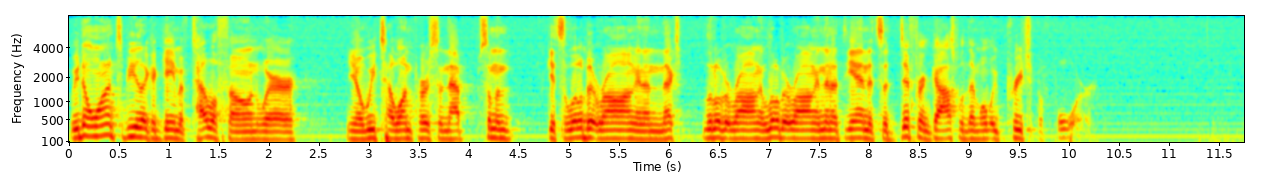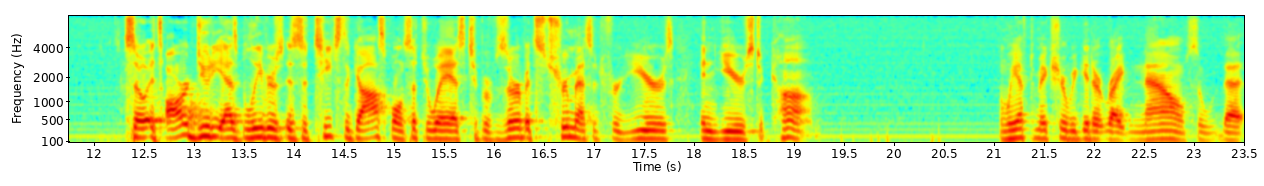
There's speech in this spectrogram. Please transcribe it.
We don't want it to be like a game of telephone where, you know, we tell one person that someone gets a little bit wrong, and then the next little bit wrong, a little bit wrong, and then at the end it's a different gospel than what we preached before. So it's our duty as believers is to teach the gospel in such a way as to preserve its true message for years and years to come. And we have to make sure we get it right now so that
